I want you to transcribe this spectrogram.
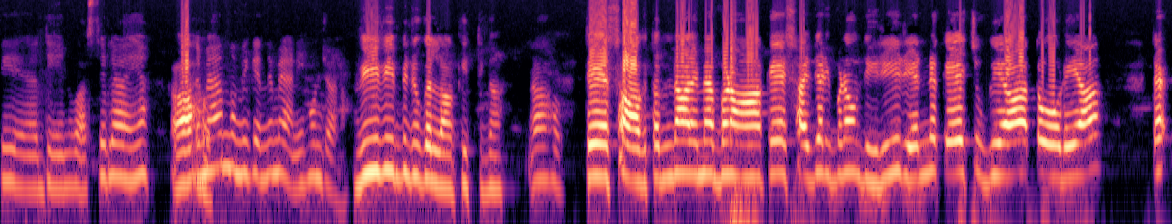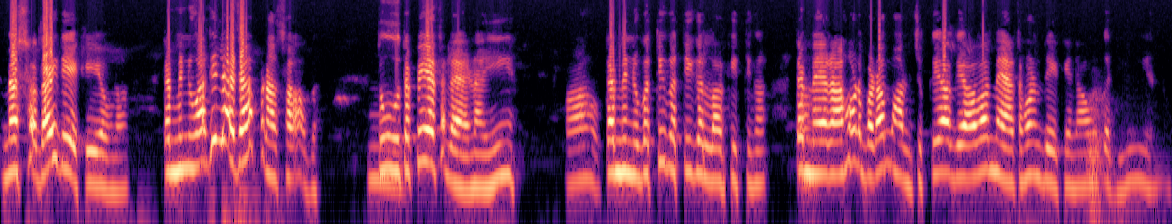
ਵੀ ਇਹ ਦੇਣ ਵਾਸਤੇ ਲਾਏ ਆ। ਤੇ ਆਹੋ। ਮੈਂ ਕਿਹਾ ਮੰਮੀ ਕਹਿੰਦੇ ਮੈਂ ਨਹੀਂ ਹੁਣ ਜਾਣਾ। ਵੀ ਵੀ ਮੈਨੂੰ ਗੱਲਾਂ ਕੀਤੀਆਂ। ਆਹੋ। ਤੇ ਸਾਗ ਤਾਂ ਨਾਲੇ ਮੈਂ ਬਣਾ ਕੇ ਸਾਰੀ ਬਣਾਉਂਦੀ ਰਹੀ ਰਿੰਨ ਕੇ ਚੁਗਿਆ ਤੋੜਿਆ ਤੇ ਮੈਂ ਸਦਾ ਹੀ ਦੇ ਕੇ ਆਉਣਾ। ਤੇ ਮੈਨੂੰ ਆਦੀ ਲੈ ਜਾ ਆਪਣਾ ਸਾਗ ਤੂੰ ਤਾਂ ਭੇਤ ਲੈਣ ਆਈ। ਆਂ। ਆਹੋ। ਤੇ ਮੈਨੂੰ ਬੱਤੀ ਬੱਤੀ ਗੱਲਾਂ ਕੀਤੀਆਂ ਤੇ ਮੇਰਾ ਹੁਣ ਬੜਾ ਮਨ ਚੁੱਕਿਆ ਗਿਆ ਵਾ ਮੈਂ ਤਾਂ ਹੁਣ ਦੇ ਕੇ ਨਾ ਉਹ ਕਦੀ ਇਹਨੂੰ।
